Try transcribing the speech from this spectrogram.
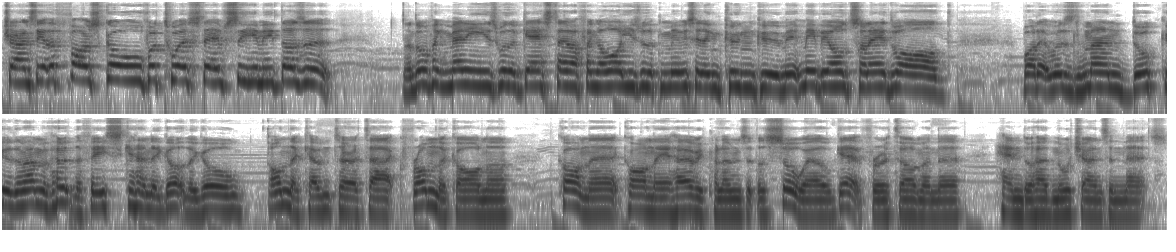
chance to get the first goal for Twist FC and he does it. I don't think many of would have guessed him. I think a lot of you would have maybe said Nkunku, maybe Odsonne Edouard. But it was the man Doku, the man without the face scan, that got the goal on the counter attack from the corner. Cornet, Cornet, however you pronounce it, does so well. Get through to him, and uh, Hendo had no chance in nets.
